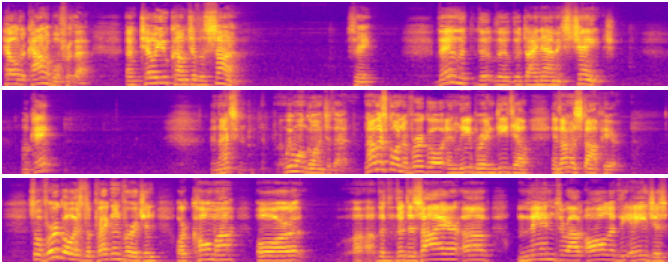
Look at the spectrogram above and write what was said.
held accountable for that until you come to the Son. See? then the, the, the, the dynamics change. Okay? And that's, we won't go into that. Now let's go into Virgo and Libra in detail, and I'm going to stop here. So Virgo is the pregnant virgin or coma or uh, the, the desire of men throughout all of the ages.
